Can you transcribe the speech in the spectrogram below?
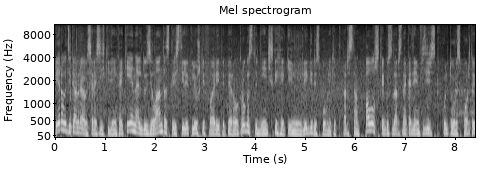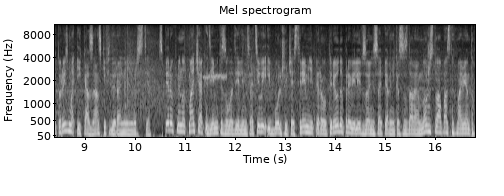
1 декабря Всероссийский день хоккея на льду Зеланда скрестили клюшки фавориты первого круга студенческой хоккейной лиги Республики Татарстан. Поволжская государственная академия физической культуры, спорта и туризма и Казанский федеральный университет. С первых минут матча академики завладели инициативой и большую часть времени первого периода провели в зоне соперника, создавая множество опасных моментов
